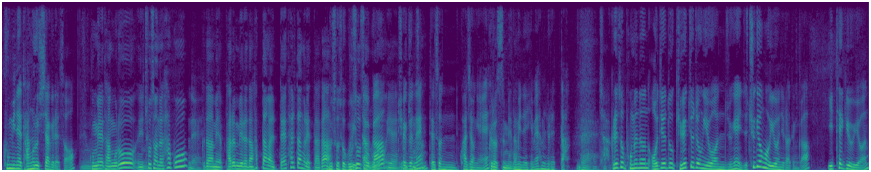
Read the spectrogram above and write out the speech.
국민의 당으로 시작을 해서 음. 국민의 당으로 음. 초선을 하고 네. 그다음에 바른미래당 합당할 때 탈당을 했다가 무소속으로, 무소속으로 예, 최근에 초선. 대선 과정에 그렇습니다. 국민의힘에 합류를 했다. 네. 자 그래서 보면은 어제도 기획조정위원 중에 이제 추경호 의원이라든가 이태규 의원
